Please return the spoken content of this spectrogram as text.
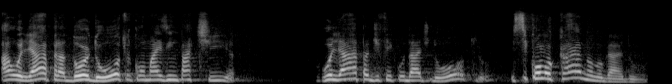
a olhar para a dor do outro com mais empatia, olhar para a dificuldade do outro e se colocar no lugar do outro,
